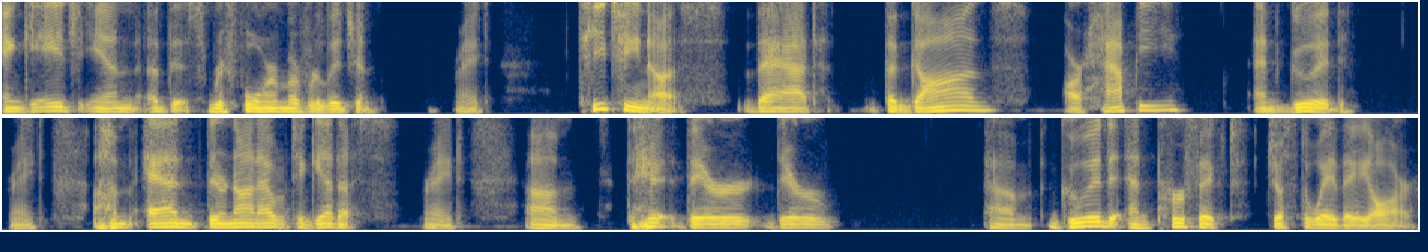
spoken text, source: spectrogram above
engage in uh, this reform of religion, right? Teaching us that the gods are happy and good, right? Um, and they're not out to get us, right? Um, they're they're they're um, good and perfect just the way they are.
